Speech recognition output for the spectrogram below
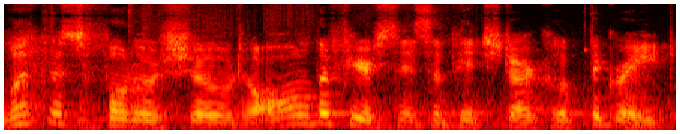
Let this photo show to all the fierceness of Pitch Dark Hook the Great.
